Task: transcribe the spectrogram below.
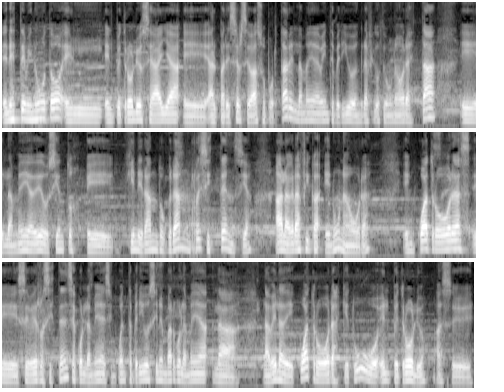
En este minuto el, el petróleo se halla, eh, al parecer se va a soportar en la media de 20 periodos en gráficos de una hora está eh, la media de 200 eh, generando gran resistencia a la gráfica en una hora. En cuatro horas se ve resistencia con la media de 50 periodos, sin embargo la, media, la, la vela de cuatro horas que tuvo el petróleo hace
